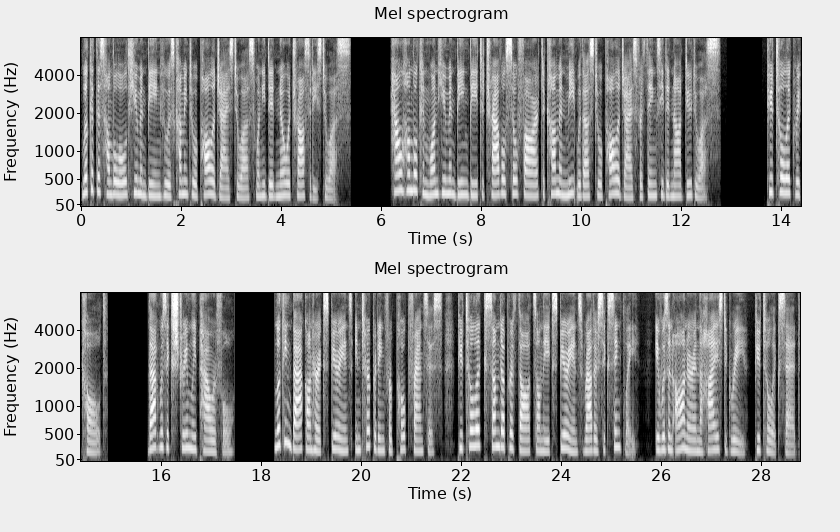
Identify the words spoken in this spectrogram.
Look at this humble old human being who is coming to apologize to us when he did no atrocities to us. How humble can one human being be to travel so far to come and meet with us to apologize for things he did not do to us? Putulik recalled. That was extremely powerful. Looking back on her experience interpreting for Pope Francis, Putulik summed up her thoughts on the experience rather succinctly. It was an honor in the highest degree, Putulik said.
